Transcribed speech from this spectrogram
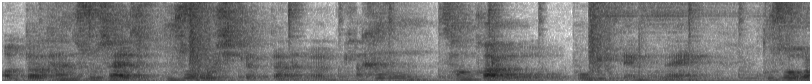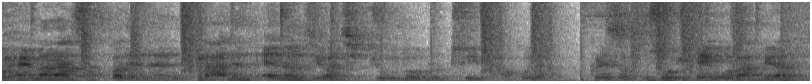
어떤 한 수사에서 구속을 시켰다는 건 큰 성과로 보기 때문에 구속을 할 만한 사건에는 많은 에너지와 집중도를 투입하고요. 그래서 구속이 되고 나면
